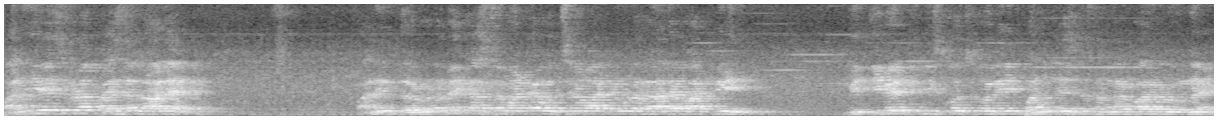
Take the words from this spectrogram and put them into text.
పని చేసి కూడా పైసలు రాలే. పని దొరకడమే కష్టం అంటే వచ్చిన వాటిని కూడా రాలే. వాటిని మితివేసి తీసుకొచ్చుకొని పనులు చేసిన సందర్భాలు ఉన్నాయి.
